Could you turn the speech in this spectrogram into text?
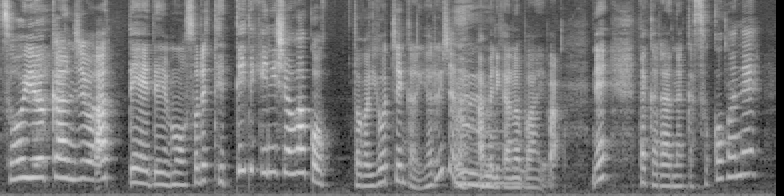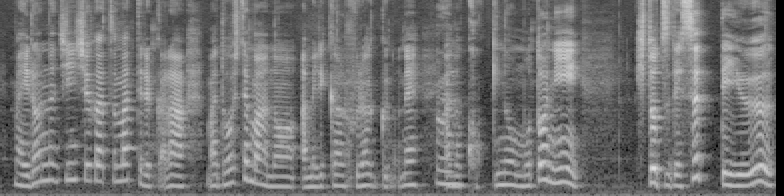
そういう感じはあってでもうそれ徹底的に小学校とか幼稚園からやるじゃない、うん。アメリカの場合は。ね、だからなんかそこがねまあ、いろんな人種が集まってるから、まあ、どうしてもあのアメリカンフラッグのね、うん。あの国旗のもとに一つですっていう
